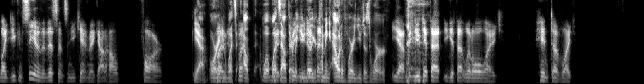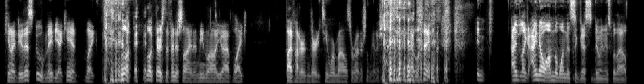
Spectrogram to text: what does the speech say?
like you can see it in the distance, and you can't make out how far. Yeah, or But- even what's but- out what, what's but- out there, but but, you, you know you're that- coming out of where you just were. Yeah, but you get that you get that little like hint of like, can I do this? Ooh, maybe I can. Like, look, look, there's the finish line, and meanwhile you have like 532 more miles to run or something. kind of shit. like, I like I know I'm the one that suggested doing this without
